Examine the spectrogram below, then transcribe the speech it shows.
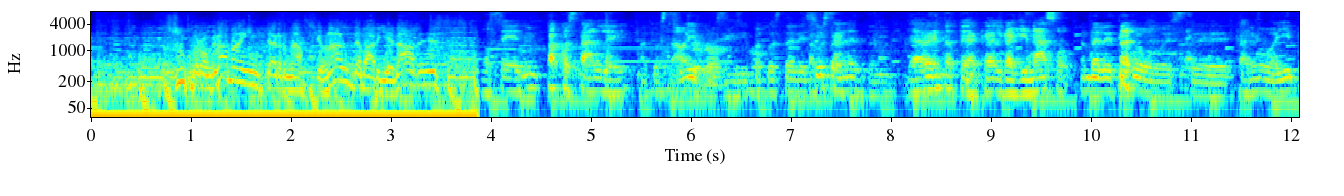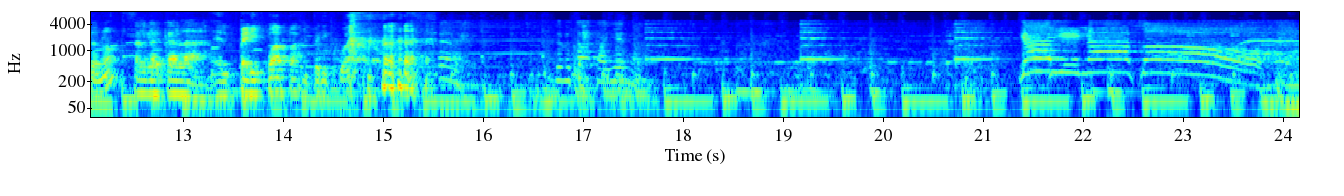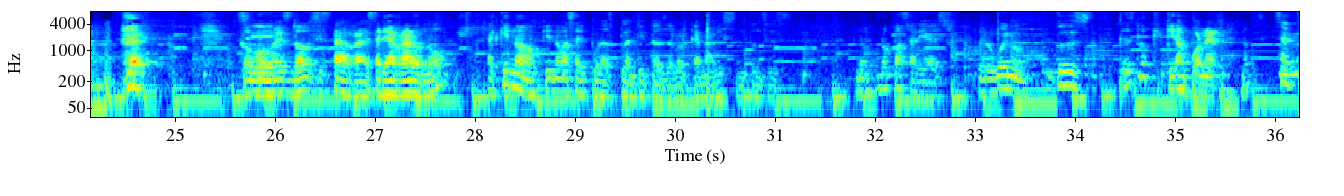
su programa internacional de variedades No sé, Paco Stanley. Paco oye, pues sí, Paco está Paco siempre. Stanley, ya avéntate acá el gallinazo. Ándale, tipo, este, Jaime Vallito, ¿no? Salga acá la, el pericuapa. El pericua. Se me está cayendo. ¿Cómo Sí. ves, no? Sí está estaría raro, ¿no? Aquí no, aquí nomás hay puras plantitas de olor cannabis, entonces no, no pasaría eso. Pero bueno, entonces Es lo que quieran ponerle, ¿no? O sea,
